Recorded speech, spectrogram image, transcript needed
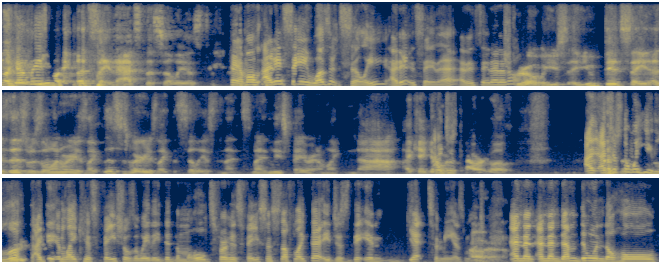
Like, at least, like, let's say that's the silliest. Hey, I'm also, I didn't say it wasn't silly. I didn't say that. I didn't say that at all. True, but you you did say as this was the one where he's like, this is where he's like the silliest, and that's my least favorite. I'm like, nah, I can't get I over just- the power glove. I, I just the way he looked, I didn't like his facials, the way they did the molds for his face and stuff like that. It just didn't get to me as much. Oh, yeah. and then and then them doing the whole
